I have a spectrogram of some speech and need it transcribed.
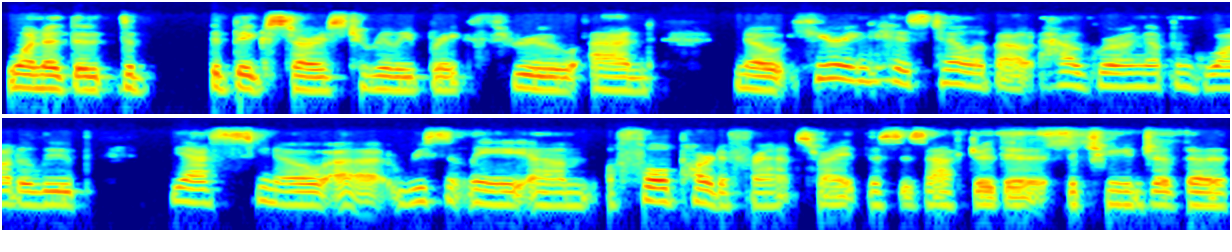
one of the, the the big stars to really break through. And you know, hearing his tale about how growing up in Guadeloupe, yes, you know, uh, recently um, a full part of France, right? This is after the the change of the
